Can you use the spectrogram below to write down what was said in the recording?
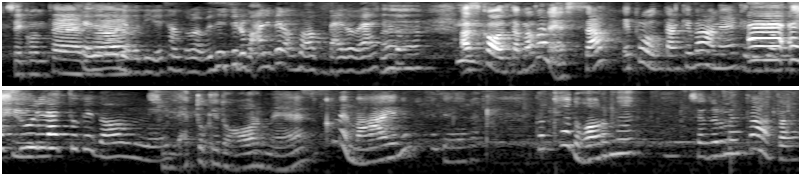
Sei Che non contenta? volevo dire, tanto lo vedete domani, però vabbè, l'ho detto. Eh, Ascolta, ma Vanessa è pronta anche Vane? Che Eh, è uscire? sul letto che dorme. Sul letto che dorme? Come mai? Andiamo a vedere. Perché dorme? Si è addormentata?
